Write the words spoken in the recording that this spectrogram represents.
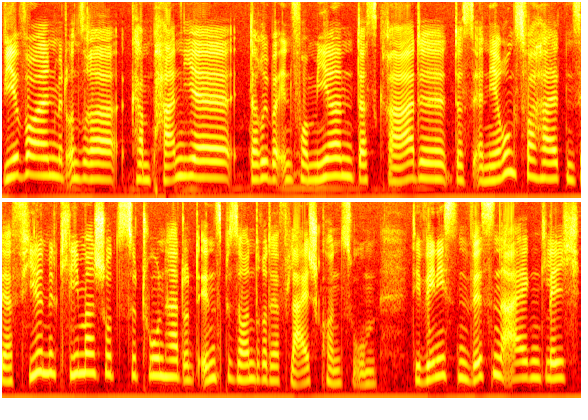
Wir wollen mit unserer Kampagne darüber informieren, dass gerade das Ernährungsverhalten sehr viel mit Klimaschutz zu tun hat und insbesondere der Fleischkonsum. Die wenigsten wissen eigentlich,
